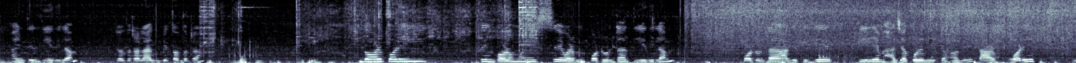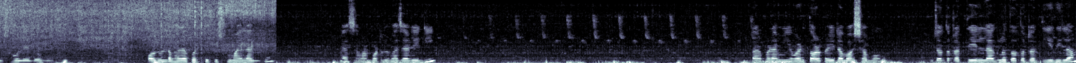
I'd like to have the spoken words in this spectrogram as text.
রিফাইন তেল দিয়ে দিলাম, যতটা লাগবে ততটা। দেওয়ার পরেই তেল গরম হয়ে এসছে, এবার আমি পটলটা দিয়ে দিলাম। পটলটা আগে থেকে তেলে ভাজা করে নিতে হবে, তারপরে ঝোলে দেবো। পটলটা ভাজা করতে একটু সময় লাগবে। ব্যাস, আমার পটল ভাজা রেডি তারপর আমি এবার তরকারিটা বসাবো। যতটা তেল লাগল ততটা দিয়ে দিলাম।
